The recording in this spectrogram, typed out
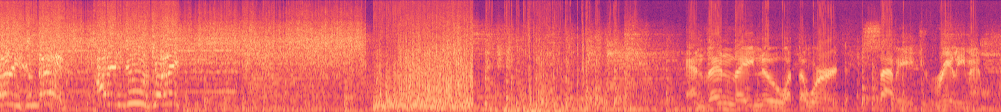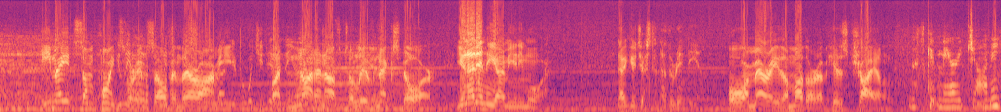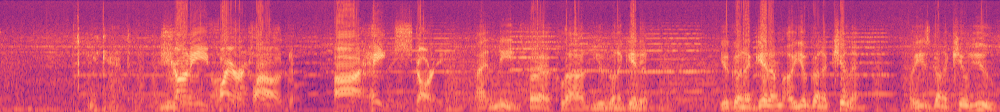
Johnny! Johnny, come back! I didn't do it, Johnny! And then they knew what the word savage really meant. He made some points for himself in their army, but not enough to live next door. You're not in the army anymore. Now you're just another Indian. Or marry the mother of his child. Let's get married, Johnny. You can't. Johnny Firecloud. A hate story. I need Firecloud. You're gonna get him. You're gonna get him or you're gonna kill him. Or he's gonna kill you.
